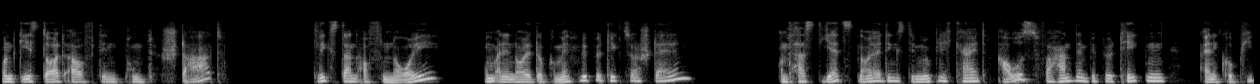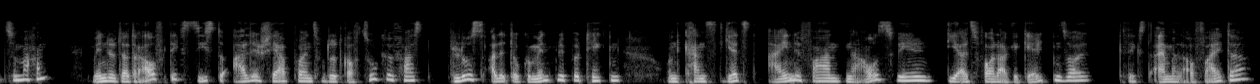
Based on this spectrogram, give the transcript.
und gehst dort auf den Punkt Start, klickst dann auf Neu, um eine neue Dokumentenbibliothek zu erstellen und hast jetzt neuerdings die Möglichkeit, aus vorhandenen Bibliotheken eine Kopie zu machen. Wenn du da draufklickst, siehst du alle SharePoints, wo du drauf Zugriff hast, plus alle Dokumentbibliotheken und kannst jetzt eine vorhandene auswählen, die als Vorlage gelten soll. Klickst einmal auf Weiter,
